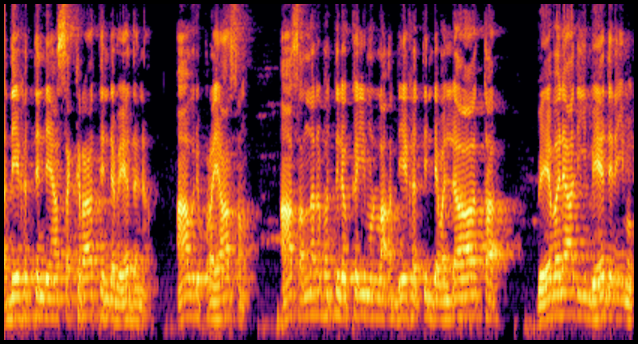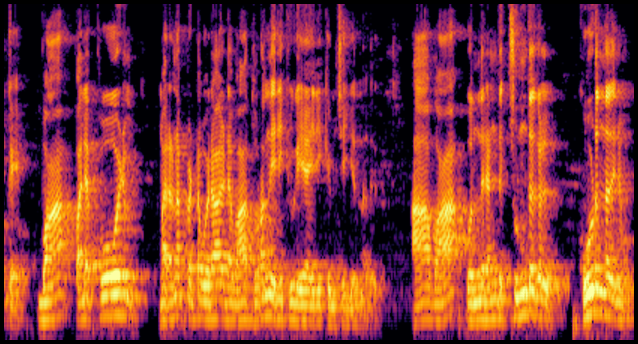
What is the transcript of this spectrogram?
അദ്ദേഹത്തിന്റെ ആ സക്രാത്തിന്റെ വേദന ആ ഒരു പ്രയാസം ആ സന്ദർഭത്തിലൊക്കെയുമുള്ള അദ്ദേഹത്തിന്റെ വല്ലാത്ത വേവലാതിയും വേദനയും ഒക്കെ വാ പലപ്പോഴും മരണപ്പെട്ട ഒരാളുടെ വാ തുറന്നിരിക്കുകയായിരിക്കും ചെയ്യുന്നത്. ആ വാ ഒന്ന് രണ്ട് ചുണ്ടുകൾ കൂടുന്നതിനും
